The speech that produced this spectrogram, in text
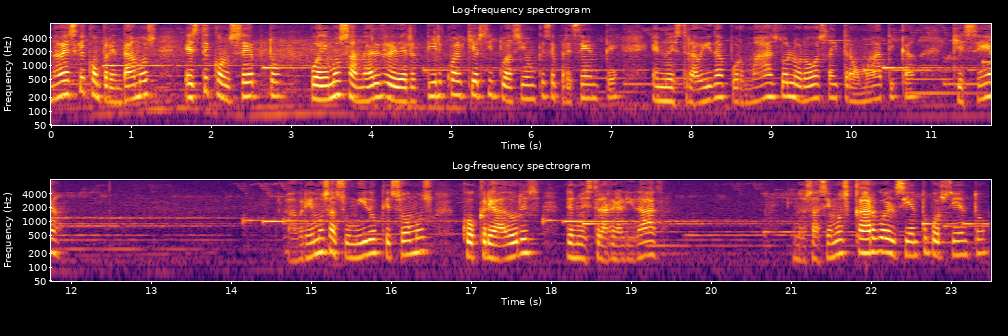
Una vez que comprendamos este concepto, podemos sanar y revertir cualquier situación que se presente en nuestra vida, por más dolorosa y traumática que sea. Habremos asumido que somos co-creadores de nuestra realidad nos hacemos cargo del 100%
